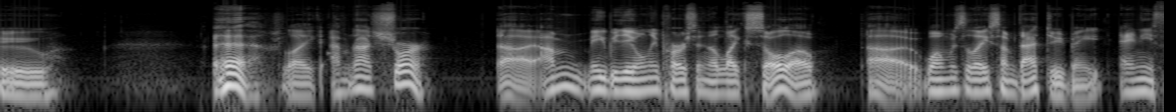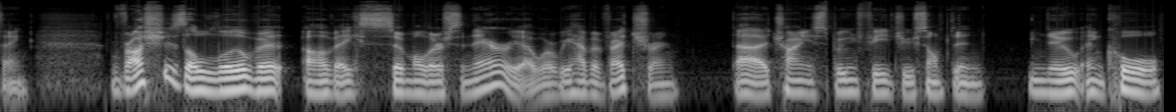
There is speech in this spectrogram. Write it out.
who, ugh, like, I'm not sure. Uh, I'm maybe the only person that likes Solo. Uh, when was the last time that dude made anything? Rush is a little bit of a similar scenario where we have a veteran uh, trying to spoon feed you something new and cool.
